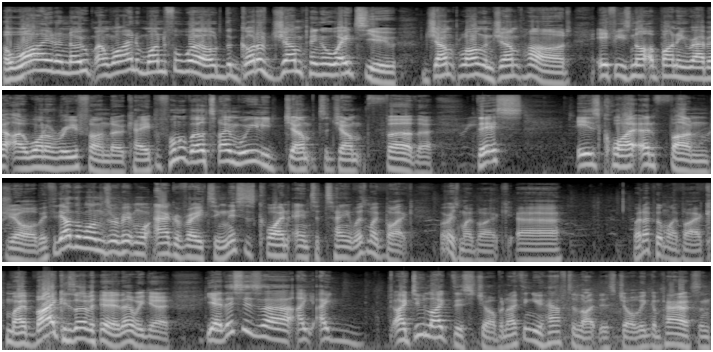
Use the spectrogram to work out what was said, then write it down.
A wide and open, a wide and wonderful world, the god of jumping awaits you. Jump long and jump hard. If he's not a bunny rabbit, I want a refund, okay? Perform a well-timed wheelie jump to jump further. This is quite a fun job. If the other ones are a bit more aggravating, this is quite an entertaining. Where's my bike? Where is my bike? Uh, where'd I put my bike? My bike is over here. There we go. Yeah, this is, uh, I, I, I do like this job, and I think you have to like this job in comparison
